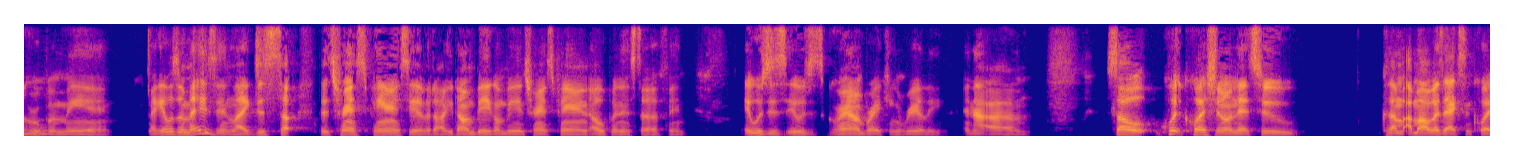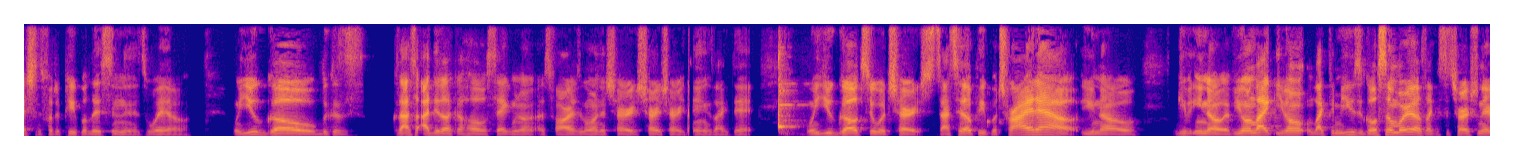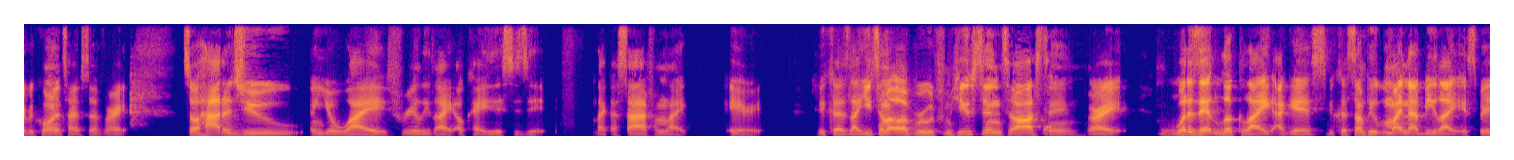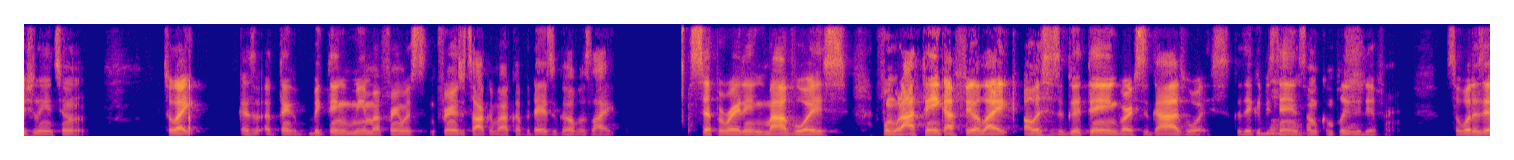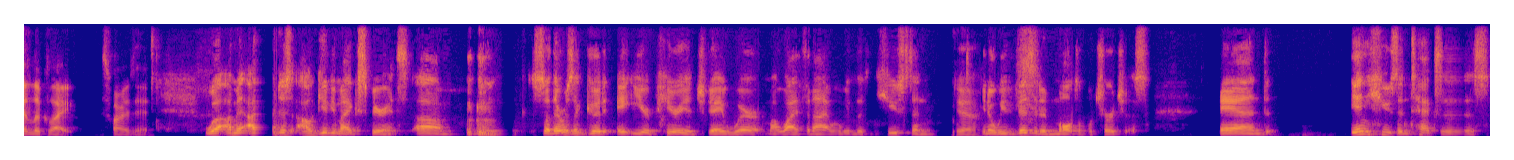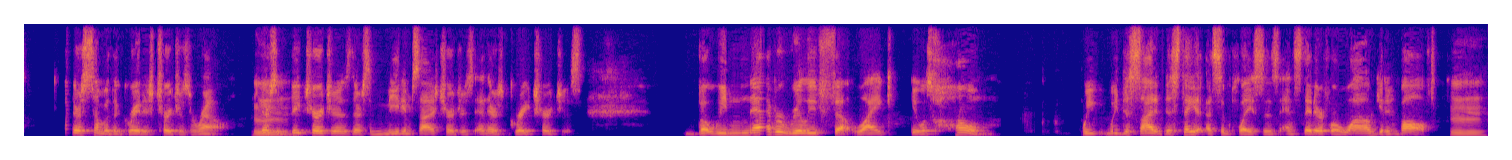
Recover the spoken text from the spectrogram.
group Mhm. of men. Like it was amazing, like just so, the transparency of it all. You know, I'm big on being transparent, open, and stuff, and it was just it was just groundbreaking, really. And I um, so quick question on that too, because I'm I'm always asking questions for the people listening as well. When you go, because because I, I did like a whole segment on, as far as going to church, church, church, things like that. When you go to a church, I tell people try it out. You know, give you know if you don't like you don't like the music, go somewhere else. Like it's a church in every corner type stuff, right? So how did you and your wife really like? Okay, this is it. Like aside from like Eric, because like you talking about uproot from Houston to Austin, right? Mhm. What does that look like? I guess because some people might not be like especially in tune. So like, because I think a big thing me and my friend was friends were talking about a couple of days ago was like separating my voice from what I think I feel like. Oh, this is a good thing versus God's voice because they could be saying Mhm. something completely different. So what does that look like as far as that? Well, I mean, I just I'll give you my experience. Um, so there was a good eight-year period, Jay, where my wife and I, when we lived in Houston, Yeah. you know, we visited multiple churches, and in Houston, Texas, there's some of the greatest churches around. There's some Mm. big churches, there's some medium-sized churches, and there's great churches. But we never really felt like it was home. We we decided to stay at some places and stay there for a while, get involved. hmm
